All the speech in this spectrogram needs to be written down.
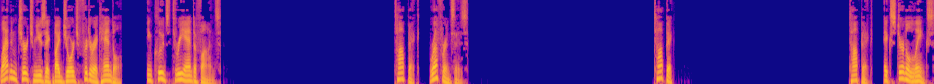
Latin church music by George Frideric Handel. Includes three antiphons. References External links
